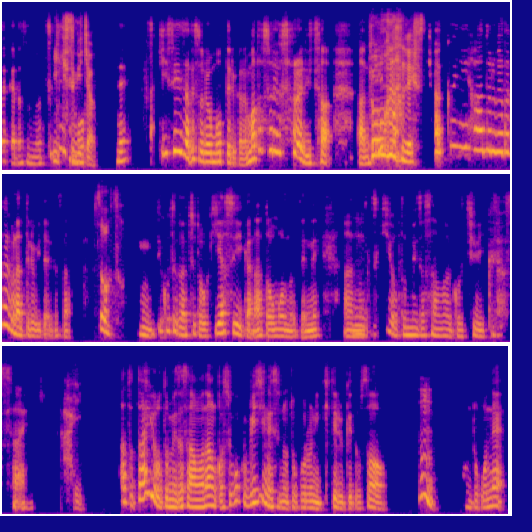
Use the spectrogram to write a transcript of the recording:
だからその月行き過ぎちゃう。ね、月星座でそれを持ってるから、またそれがさらにさ、あの、そうなんです。逆にハードルが高くなってるみたいなさ、そうそうん、ってことがちょっと起きやすいかなと思うのでね、あの、うん月乙女座さんはご注意ください。はい。あと、太陽乙女座さんはなんかすごくビジネスのところに来てるけどさ、うん。ほんとこね、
